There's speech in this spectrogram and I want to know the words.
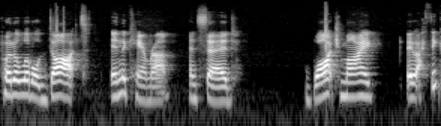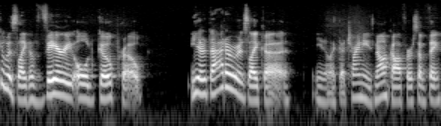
put a little dot in the camera, and said, Watch my. I think it was like a very old GoPro. Either that or it was like a, you know, like a Chinese knockoff or something.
